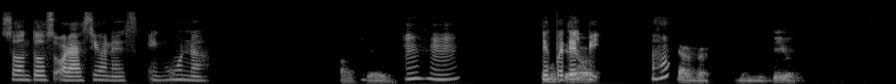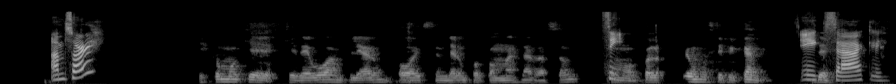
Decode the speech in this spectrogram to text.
son dos oraciones en una. ok, como Después del ¿verdad? el motivo. I'm sorry? Es como que, que debo ampliar o extender un poco más la razón, Sí. como un justificante. Exactly.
